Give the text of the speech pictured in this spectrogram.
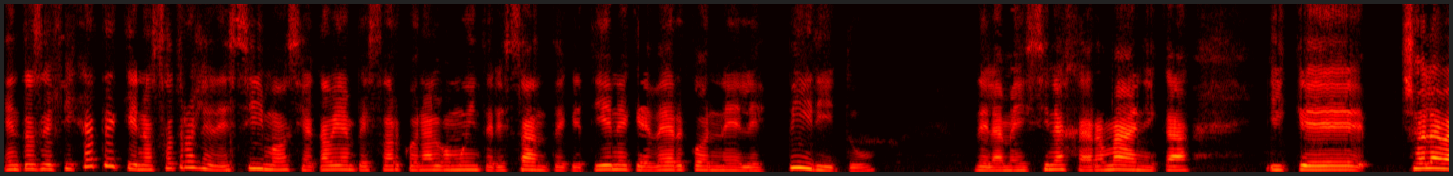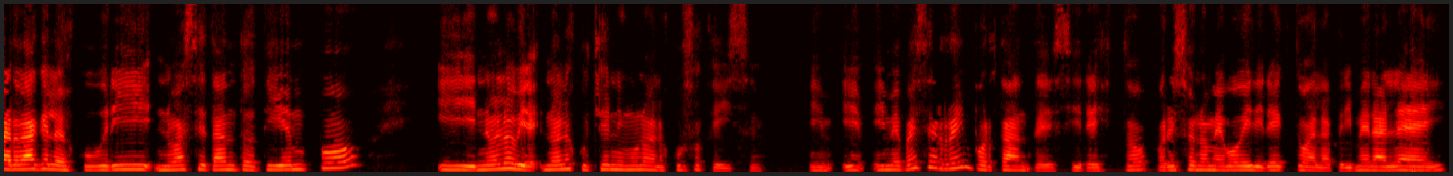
Entonces, fíjate que nosotros le decimos, y acá voy a empezar con algo muy interesante que tiene que ver con el espíritu de la medicina germánica y que yo la verdad que lo descubrí no hace tanto tiempo y no lo, no lo escuché en ninguno de los cursos que hice. Y, y me parece re importante decir esto, por eso no me voy directo a la primera ley,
